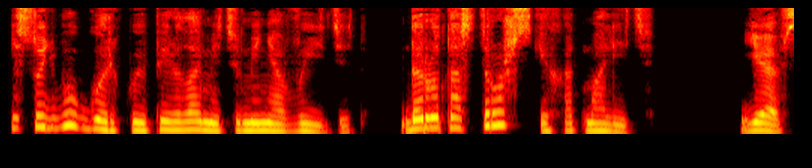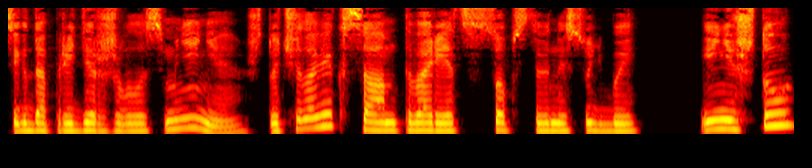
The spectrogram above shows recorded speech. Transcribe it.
и судьбу горькую переломить у меня выйдет? Да рот Острожских отмолить? Я всегда придерживалась мнения, что человек сам творец собственной судьбы, и ничто,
